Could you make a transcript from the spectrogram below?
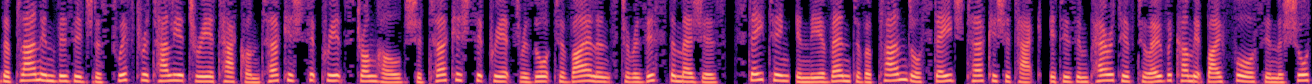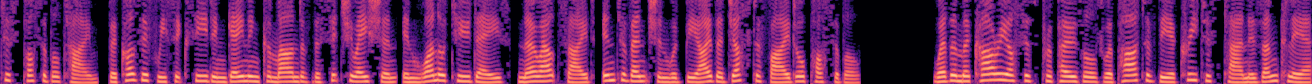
The plan envisaged a swift retaliatory attack on Turkish Cypriot strongholds should Turkish Cypriots resort to violence to resist the measures, stating in the event of a planned or staged Turkish attack, it is imperative to overcome it by force in the shortest possible time, because if we succeed in gaining command of the situation in one or two days, no outside, intervention would be either justified or possible. Whether Makarios's proposals were part of the Akritis plan is unclear,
